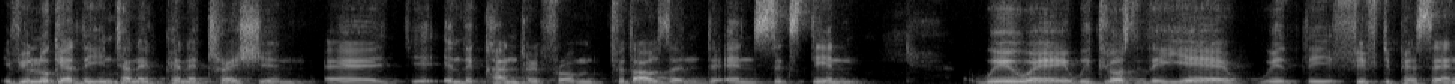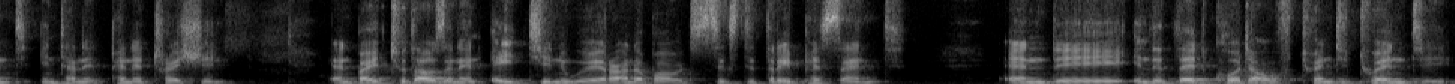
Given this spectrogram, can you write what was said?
if you look at the internet penetration in the country from 2016, we were we closed the year with the 50% internet penetration. And by 2018, we were around about 63%. And in the third quarter of 2020,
